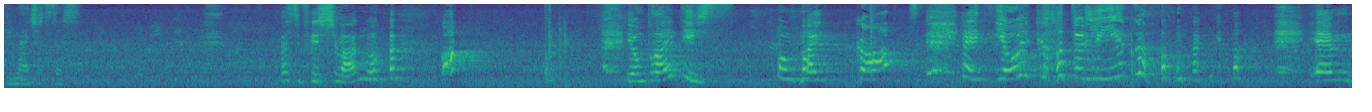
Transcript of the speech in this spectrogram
Wie meinst du jetzt das? Was, du bist schwanger? Ja, und bald ist's. Oh mein Gott! Hey, ja, ich gratuliere! Oh mein Gott! Ähm,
